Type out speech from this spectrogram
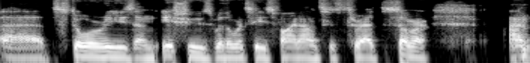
uh, stories and issues with RTÉ's finances throughout the summer. And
